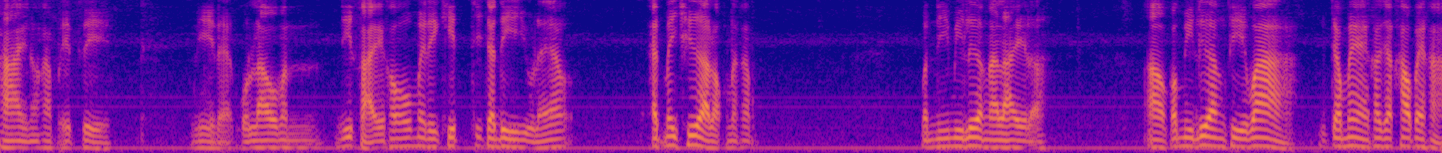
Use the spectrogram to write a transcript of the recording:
ทายนะครับเอฟซีนี่แหละ คนเรามันนิสัยเขาไม่ได้คิดที่จะดีอยู่แล้ว แอดไม่เชื่อหรอกนะครับ วันนี้มีเรื่องอะไรเหรออ้าวก็มีเรื่องที่ว่าเจ้าแม่เขาจะเข้าไปหา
